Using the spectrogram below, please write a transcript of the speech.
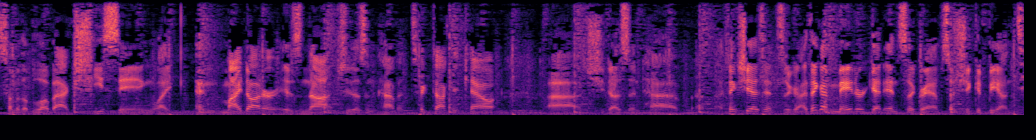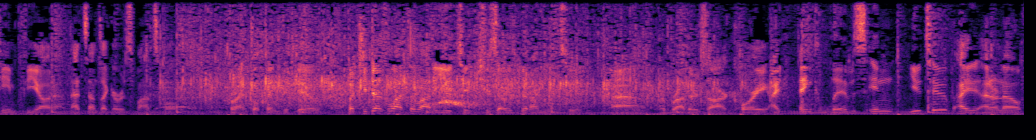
some of the blowback she's seeing. Like, and my daughter is not; she doesn't have a TikTok account. Uh, she doesn't have. I think she has Instagram. I think I made her get Instagram so she could be on Team Fiona. That sounds like a responsible parental thing to do. But she does watch a lot of YouTube. She's always been on YouTube. Uh, her brothers are Corey. I think lives in YouTube. I, I don't know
